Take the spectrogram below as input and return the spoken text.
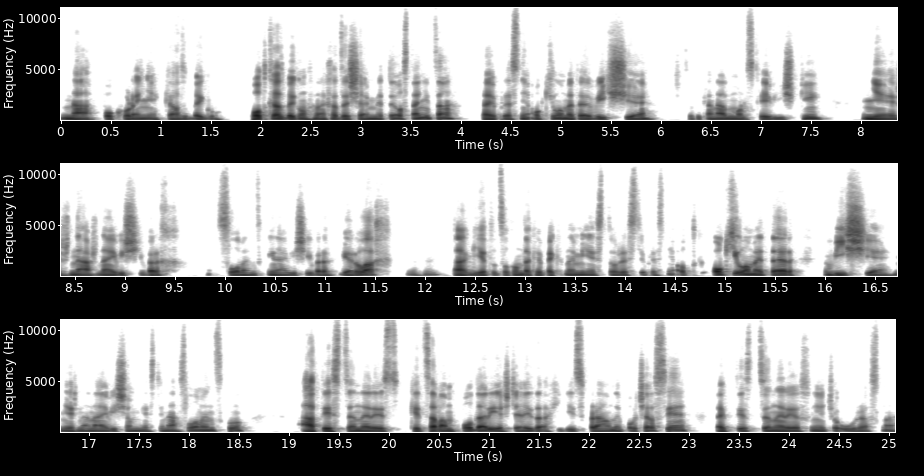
na pokorenie Kazbegu. Pod Kazbegom sa nachádza ešte aj meteostanica, tá je presne o kilometr vyššie, čo sa týka nadmorskej výšky, než náš najvyšší vrch, slovenský najvyšší vrch Gerlach, uh-huh. tak je to celkom také pekné miesto, že ste presne od, o kilometr vyššie, než na najvyššom mieste na Slovensku. A tie scenérie, keď sa vám podarí ešte aj zachytiť správne počasie, tak tie scenérie sú niečo úžasné.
